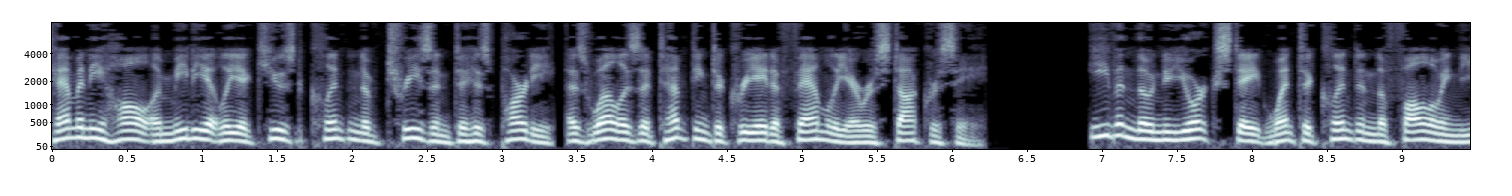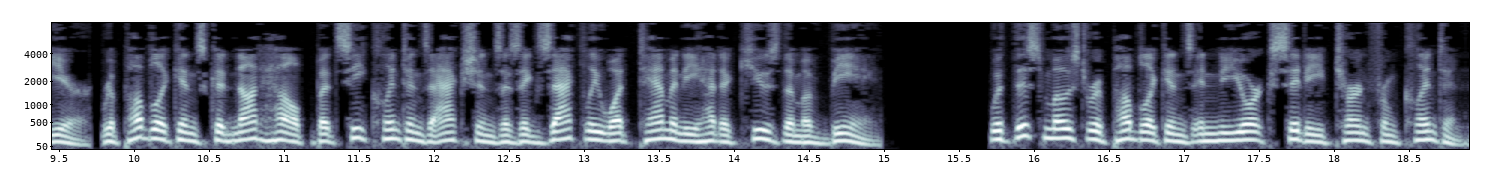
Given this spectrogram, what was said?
Tammany Hall immediately accused Clinton of treason to his party, as well as attempting to create a family aristocracy. Even though New York State went to Clinton the following year, Republicans could not help but see Clinton's actions as exactly what Tammany had accused them of being. With this most Republicans in New York City turned from Clinton.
